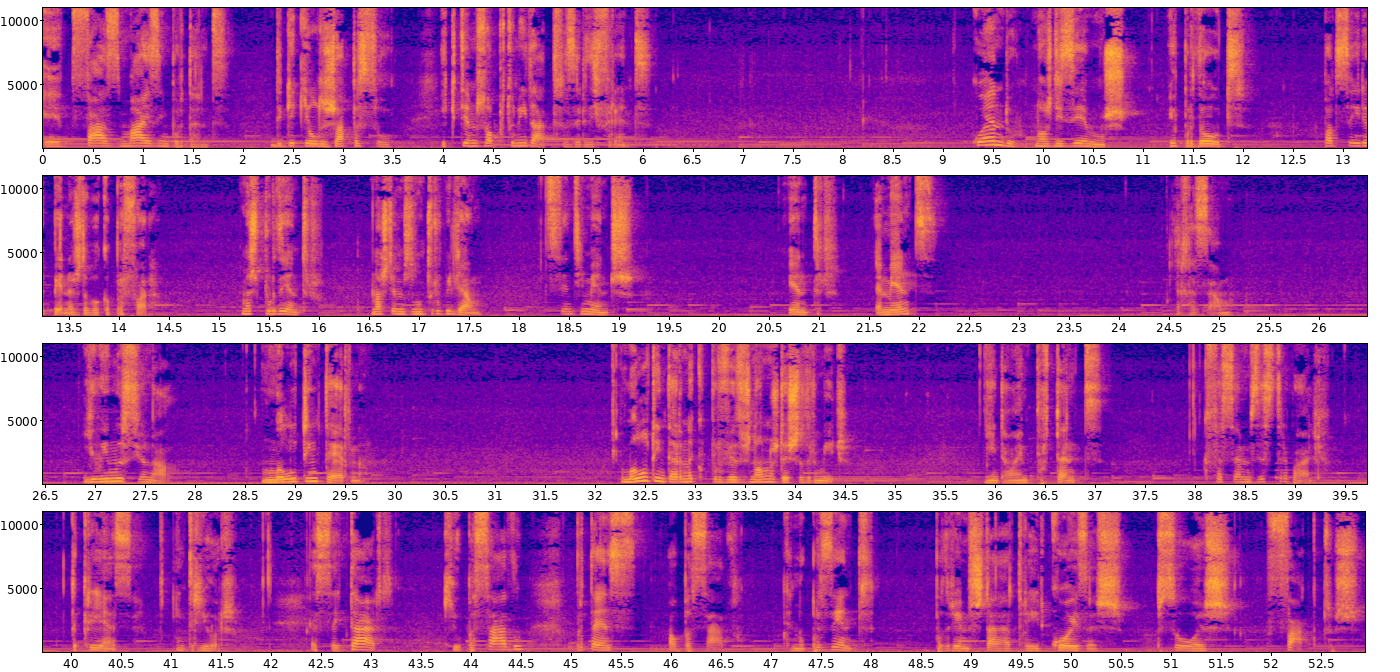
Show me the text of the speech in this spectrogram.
é a fase mais importante de que aquilo já passou e que temos a oportunidade de fazer diferente. Quando nós dizemos eu perdoo-te, pode sair apenas da boca para fora, mas por dentro nós temos um turbilhão de sentimentos entre a mente, a razão e o emocional, uma luta interna. Uma luta interna que por vezes não nos deixa dormir. E então é importante que façamos esse trabalho da criança interior. Aceitar que o passado pertence ao passado, que no presente poderemos estar a atrair coisas, pessoas, factos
